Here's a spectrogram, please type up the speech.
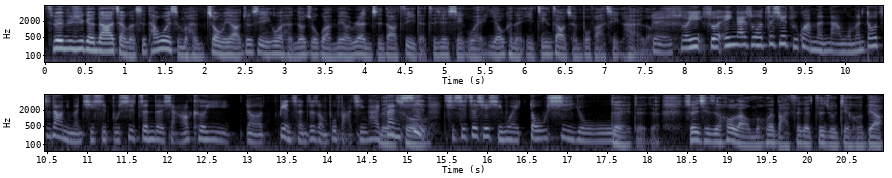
这边必须跟大家讲的是，它为什么很重要，就是因为很多主管没有认知到自己的这些行为有可能已经造成不法侵害了。对，所以所以应该说，这些主管们呐、我们都知道，你们其实不是真的想要刻意呃变成这种不法侵害，但是其实这些行为都是有。对对对，所以其实后来我们会把这个自主检核表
